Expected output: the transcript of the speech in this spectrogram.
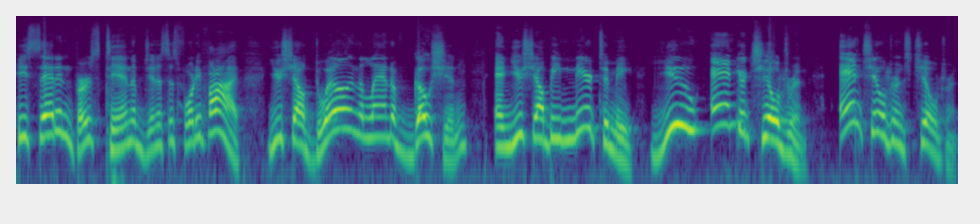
He said in verse 10 of Genesis 45, You shall dwell in the land of Goshen, and you shall be near to me, you and your children, and children's children.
